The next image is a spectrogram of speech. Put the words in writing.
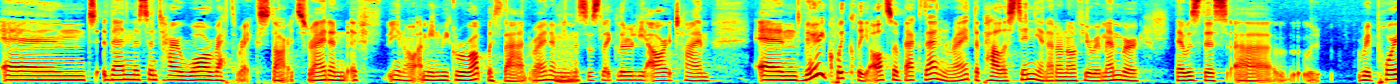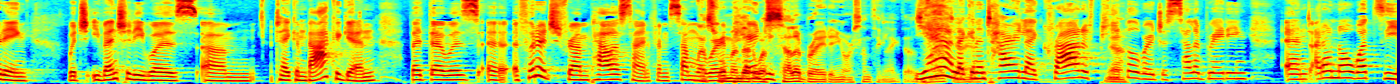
and then this entire war rhetoric starts right? And if you know i mean we grew up with that right? I mean mm-hmm. this is like literally our time. And very quickly also back then right? The palestinian i don't know if you remember there was this uh, reporting which eventually was um, taken back again. But there was a, a footage from Palestine, from somewhere this where woman that was celebrating or something like that. Yeah, right? like yeah, an entire like crowd of people yeah. were just celebrating, and I don't know what the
